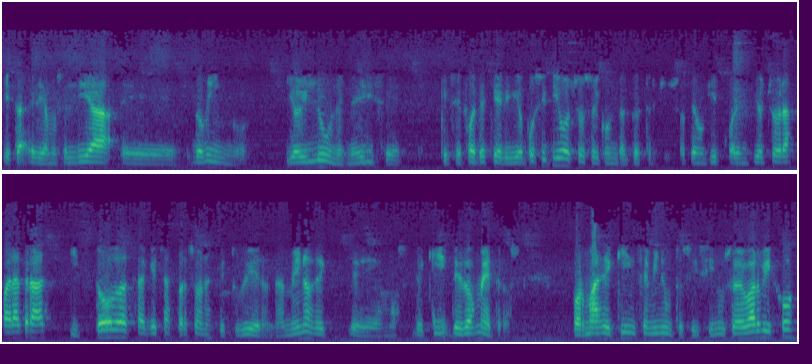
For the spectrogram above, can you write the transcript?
y está, eh, digamos, el día eh, domingo y hoy lunes me dice que se fue a testear y dio positivo, yo soy contacto estrecho. Yo tengo que ir 48 horas para atrás y todas aquellas personas que estuvieron a menos de, digamos, de, de dos metros por más de 15 minutos y sin uso de barbijo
